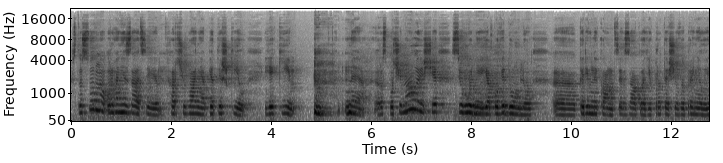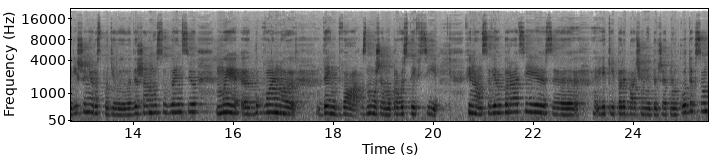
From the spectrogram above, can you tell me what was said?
Стосовно організації харчування п'яти шкіл, які не розпочинали ще сьогодні, я повідомлю е, керівникам цих закладів про те, що ви прийняли рішення, розподілили державну субвенцію. Ми е, буквально день-два зможемо провести всі фінансові операції, е, які передбачені бюджетним кодексом.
